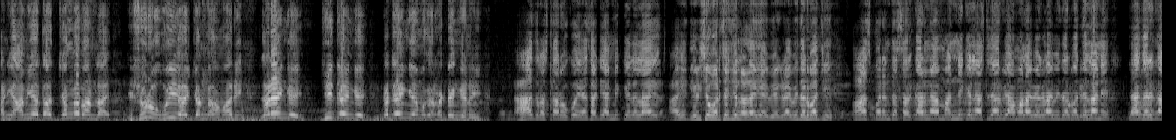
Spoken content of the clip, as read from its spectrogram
आणि आम्ही आता जंग बांधलाय. की शुरू हुई है जंग हमारी. लढेंगे जीतेंगे कटेंगे मगर हटेंगे नाही. आज रस्ता रोको यासाठी आम्ही केलेला आहे ही दीडशे वर्षाची लढाई आहे वेगळ्या विदर्भाची. आजपर्यंत सरकारनं मान्य केले असल्यावर आम्हाला वेगळा विदर्भ दिला नाही. त्याकरिता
